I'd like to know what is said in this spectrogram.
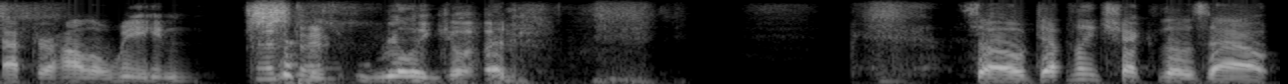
after Halloween. That's was really good. So definitely check those out.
